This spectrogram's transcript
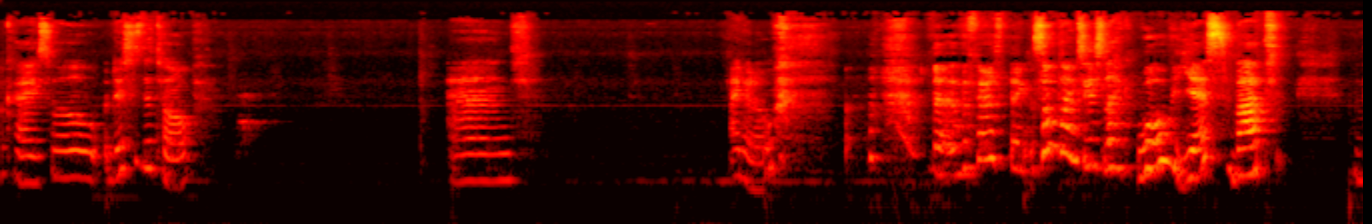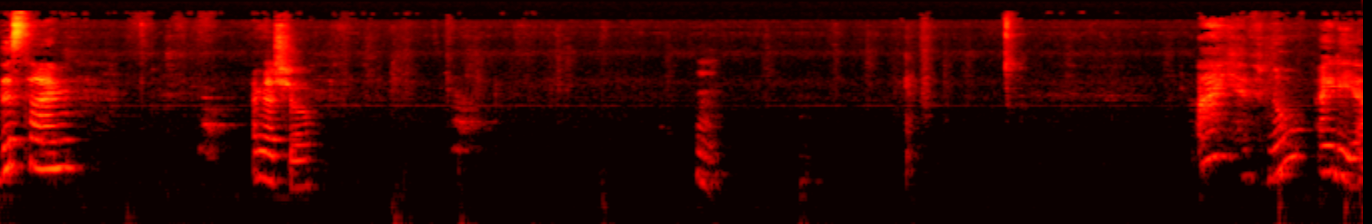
Okay, so this is the top and I don't know. the, the first thing, sometimes it's like, whoa, yes, but this time I'm not sure. Hmm. I have no idea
